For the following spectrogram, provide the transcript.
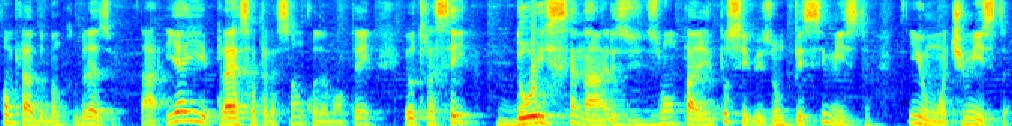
comprado do Banco do Brasil. Tá? E aí, para essa operação, quando eu montei, eu tracei dois cenários de desmontagem possíveis, um pessimista e um otimista.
